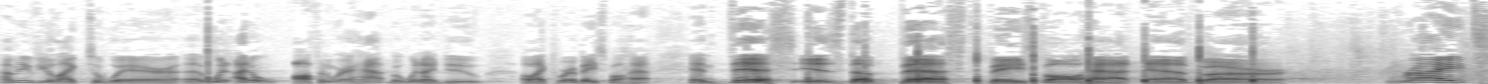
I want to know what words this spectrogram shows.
How many of you like to wear, uh, when, I don't often wear a hat, but when I do, I like to wear a baseball hat. And this is the best baseball hat ever. Right?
